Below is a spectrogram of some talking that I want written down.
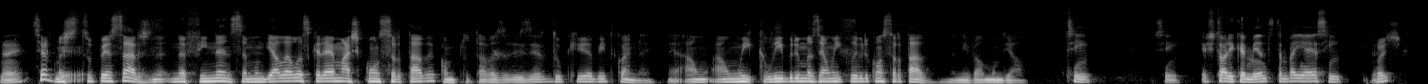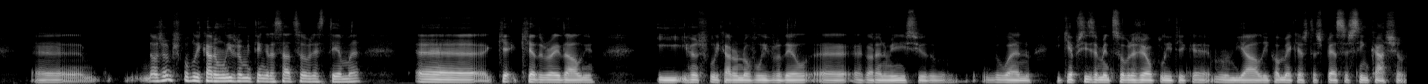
É? Certo, mas se tu pensares na, na, finança mundial, ela se calhar é mais consertada, como tu estavas a dizer, do que a Bitcoin. Não é? há, um, há um equilíbrio, mas é um equilíbrio consertado a nível mundial. Sim, sim historicamente também é assim. É? Pois. Uh, nós vamos publicar um livro muito engraçado sobre esse tema, uh, que, que, é do Ray Dalio, e, e, vamos publicar um novo livro dele uh, agora no início do, do, ano, e que é precisamente sobre a geopolítica mundial e como é que estas peças se encaixam.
